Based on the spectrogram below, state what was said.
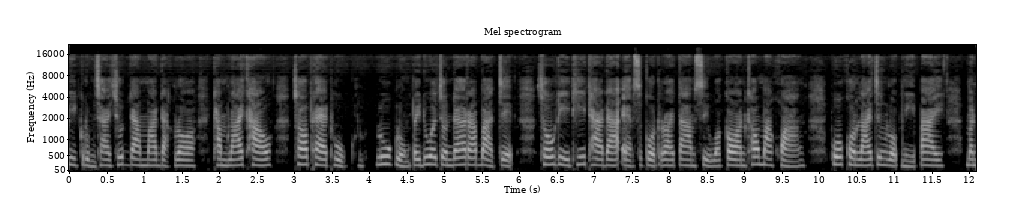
มีกลุ่มชายชุดดำมาดักรอทำร้ายเขา ช่อแพรถูกลูกหลงไปด้วยจนได้รับบาดเจ็บ โชคดีที่ทาดาแอบสะกดรอยตามศิวกรเข้ามาขวาง พวกคนร้ายจึงหลบหนีไป มัน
